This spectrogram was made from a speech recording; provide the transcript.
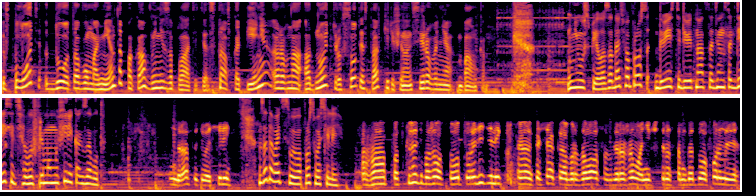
вплоть до того момента, пока вы не заплатите. Ставка пени равна 1 трехсотой ставке рефинансирования банка. Не успела задать вопрос. 219 11 10. Вы в прямом эфире. Как зовут? Здравствуйте, Василий. Задавайте свой вопрос, Василий. Ага, подскажите, пожалуйста, вот у родителей э, косяк образовался с гаражом, они в 2014 году оформили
